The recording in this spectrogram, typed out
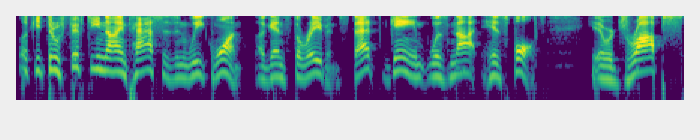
look, he threw 59 passes in week one against the Ravens. That game was not his fault. There were drops,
